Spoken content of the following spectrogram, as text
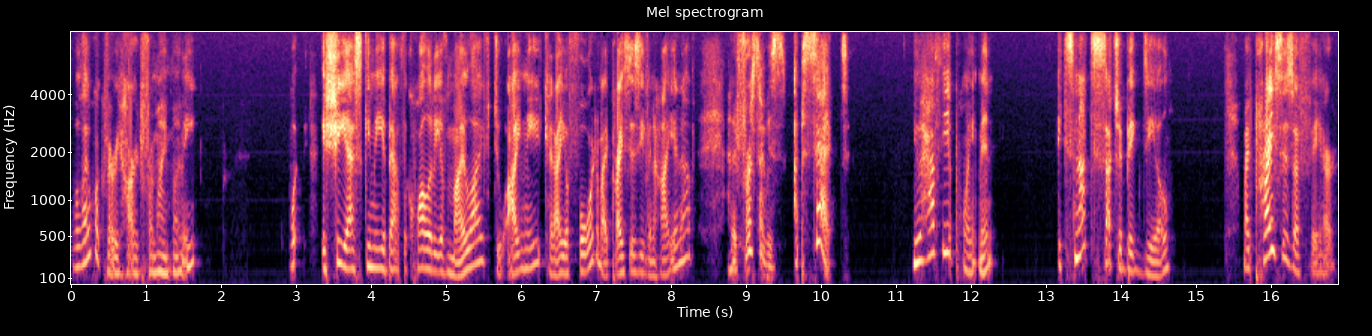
well, I work very hard for my money. What is she asking me about the quality of my life? Do I need? Can I afford? Are my prices even high enough? And at first, I was upset. You have the appointment. It's not such a big deal. My prices are fair.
